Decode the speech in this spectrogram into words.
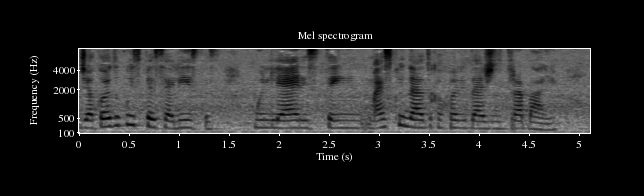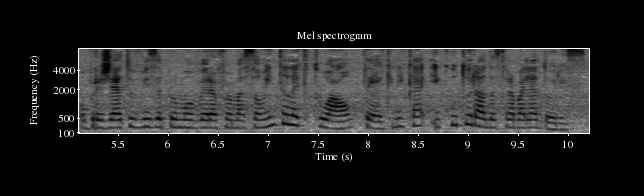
De acordo com especialistas, mulheres têm mais cuidado com a qualidade do trabalho. O projeto visa promover a formação intelectual, técnica e cultural das trabalhadoras.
